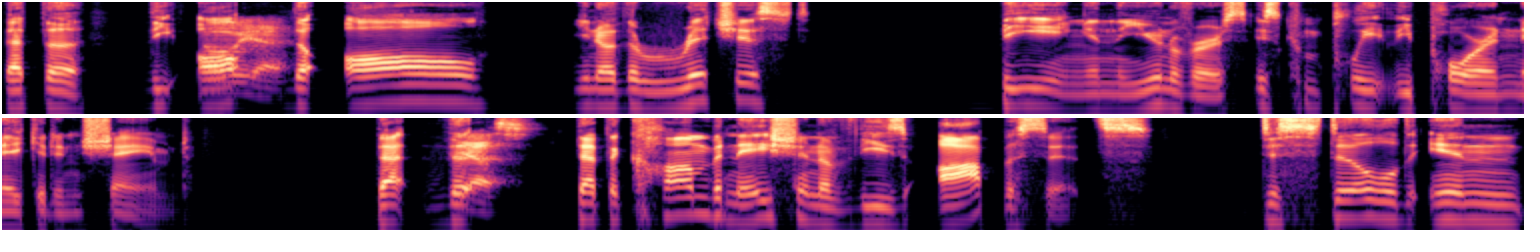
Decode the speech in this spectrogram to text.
That the the Oh, all yeah. the all you know the richest being in the universe is completely poor and naked and shamed. That the yes. That the combination of these opposites distilled in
